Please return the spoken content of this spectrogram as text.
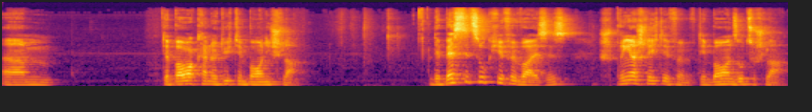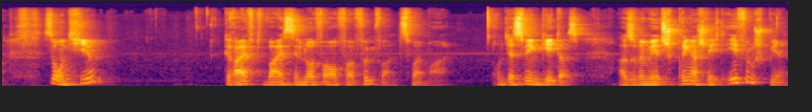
Ähm, der Bauer kann natürlich den Bauern nicht schlagen. Der beste Zug hier für Weiß ist, Springer schlicht E5, den Bauern so zu schlagen. So, und hier greift Weiß den Läufer auf A5 an, zweimal. Und deswegen geht das. Also wenn wir jetzt Springer schlicht E5 spielen,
